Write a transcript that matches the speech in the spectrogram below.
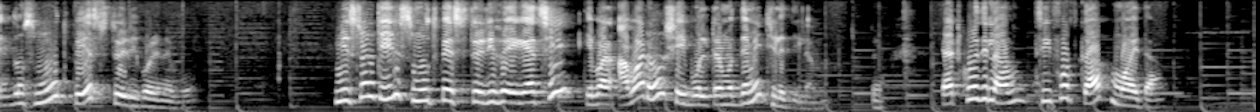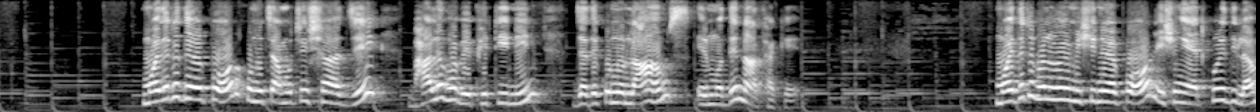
একদম স্মুথ পেস্ট তৈরি করে নেব। মিশ্রণটির স্মুথ পেস্ট তৈরি হয়ে গেছে। এবার আবারও সেই বোলটার মধ্যে আমি ঢেলে দিলাম। অ্যাড করে দিলাম থ্রি ফোর্থ কাপ ময়দা। ময়দাটা দেওয়ার পর কোনো চামচের সাহায্যে ভালোভাবে ফেটিয়ে নিন, যাতে কোনো লামস এর মধ্যে না থাকে। ময়দাটা ভালোভাবে মিশিয়ে নেওয়ার পর এর সঙ্গে অ্যাড করে দিলাম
